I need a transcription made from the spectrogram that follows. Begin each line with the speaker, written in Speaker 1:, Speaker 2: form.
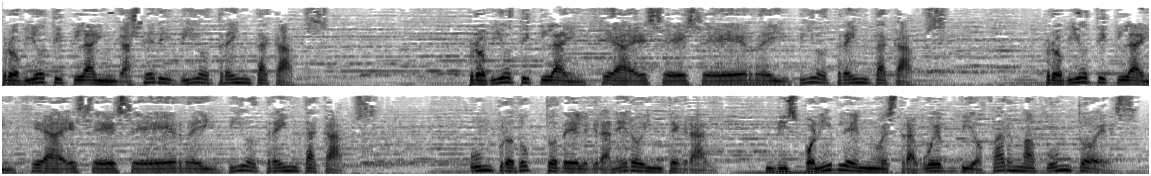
Speaker 1: Probiotic Line Gaseri Bio 30 Caps. Probiotic Line GASSER y Bio 30 Caps. Probiotic Line GASSER y Bio 30 Caps. Un producto del granero integral. Disponible en nuestra web biofarma.es.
